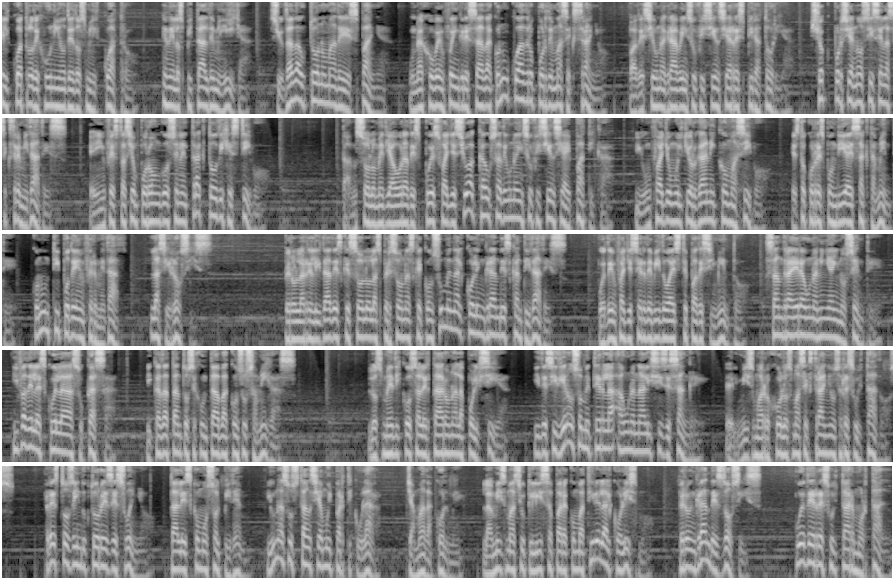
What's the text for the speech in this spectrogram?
El 4 de junio de 2004, en el hospital de Melilla, ciudad autónoma de España, una joven fue ingresada con un cuadro por demás extraño. Padecía una grave insuficiencia respiratoria, shock por cianosis en las extremidades e infestación por hongos en el tracto digestivo. Tan solo media hora después falleció a causa de una insuficiencia hepática y un fallo multiorgánico masivo. Esto correspondía exactamente con un tipo de enfermedad la cirrosis. Pero la realidad es que solo las personas que consumen alcohol en grandes cantidades pueden fallecer debido a este padecimiento. Sandra era una niña inocente, iba de la escuela a su casa y cada tanto se juntaba con sus amigas. Los médicos alertaron a la policía y decidieron someterla a un análisis de sangre. El mismo arrojó los más extraños resultados. Restos de inductores de sueño, tales como solpidem, y una sustancia muy particular, llamada colme. La misma se utiliza para combatir el alcoholismo, pero en grandes dosis puede resultar mortal.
